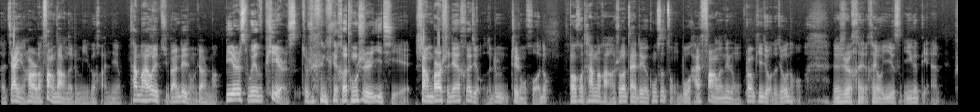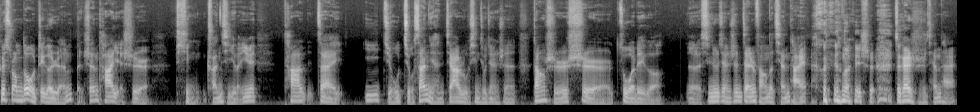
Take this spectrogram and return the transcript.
呃加引号的放荡的这么一个环境。他们还会举办这种叫什么 Beers with Peers，就是你和同事一起上班时间喝酒的这么这种活动。包括他们好像说在这个公司总部还放了那种装啤酒的酒桶，也是很很有意思的一个点。Chris Randell 这个人本身他也是挺传奇的，因为。他在一九九三年加入星球健身，当时是做这个呃星球健身健身房的前台，相当于是最开始是前台，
